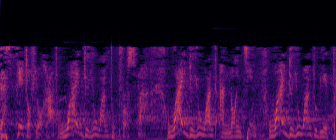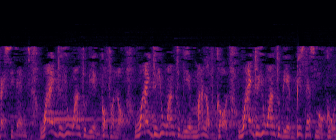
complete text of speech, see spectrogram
the state of your heart. Why do you want to prosper? Why do you want anointing? Why do you want to be a president? Why do you want to be a governor? Why do you want to be a man of God? Why do you want to be a business mogul?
